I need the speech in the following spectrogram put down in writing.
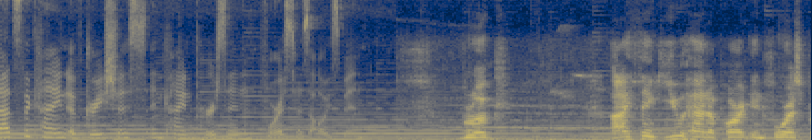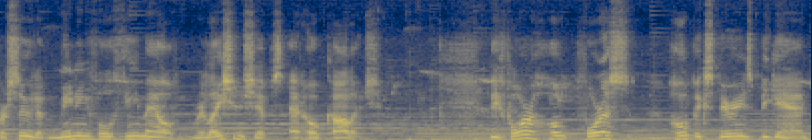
that's the kind of gracious and kind person Forest has always been. Brooke, I think you had a part in Forest's pursuit of meaningful female relationships at Hope College. Before Hope, Forest's Hope experience began,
